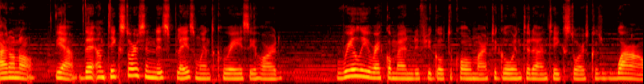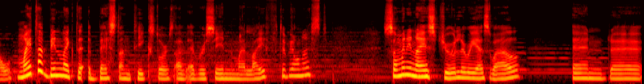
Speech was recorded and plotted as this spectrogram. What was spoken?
I don't know. Yeah, the antique stores in this place went crazy hard. Really recommend if you go to Colmar to go into the antique stores because wow, might have been like the best antique stores I've ever seen in my life, to be honest. So many nice jewelry as well, and uh,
